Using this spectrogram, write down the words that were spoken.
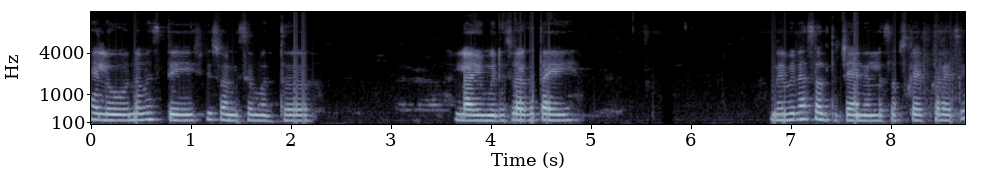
हॅलो नमस्ते. श्री स्वामी समर्थ. लाईव्हमध्ये स्वागत आहे. नवीन असाल तर चॅनलला सबस्क्राईब करायचे.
